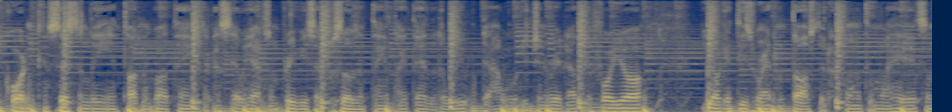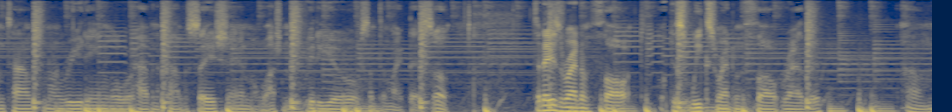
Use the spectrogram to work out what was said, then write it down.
recording consistently and talking about things, like I said, we have some previous episodes and things like that that, we, that I will get generated out there for y'all. Y'all get these random thoughts that are going through my head sometimes when I'm reading or having a conversation or watching a video or something like that. So, today's random thought, or this week's random thought, rather, um,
